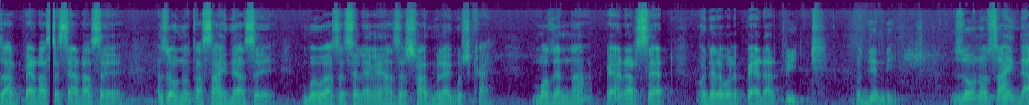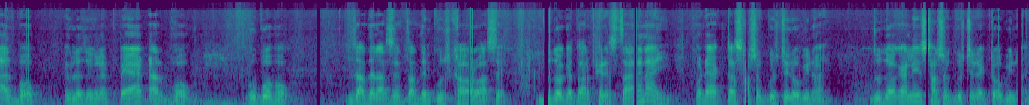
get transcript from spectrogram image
যার প্যাড আছে, স্যাড আছে, যৌনতা, চাহিদা আছে, বউ আছে, ছেলে মেয়ে আছে সবগুলাই ঘুষ খায়। বোঝেন না, প্যাড আর স্যাট ওইটারে বলে প্যাড আর পিঠ। বুঝছেননি যৌন, চাহিদা আর ভোগ, এগুলো যেগুলো প্যাড আর ভোগ, উপভোগ, যাদের আছে তাদের ঘুষ খাওয়ারও আছে। দুদকে তো আর ফেরেস্তা নাই, ওটা একটা শাসক গোষ্ঠীর অভিনয়। দুদক আলী শাসক গোষ্ঠীর একটা অভিনয়।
